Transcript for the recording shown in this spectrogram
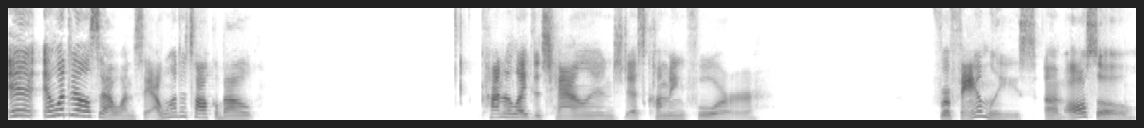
and, and what else I want to say? I want to talk about kind of like the challenge that's coming for for families um also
